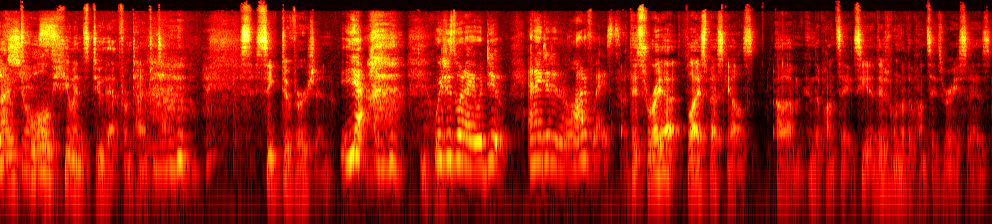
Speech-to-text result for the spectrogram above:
anxious. I'm told humans do that from time to time. Seek diversion. Yeah, mm-hmm. which is what I would do, and I did it in a lot of ways. This right at Blaise Pascal's um, in the Pensées. See, there's one of the Pensées where he says,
